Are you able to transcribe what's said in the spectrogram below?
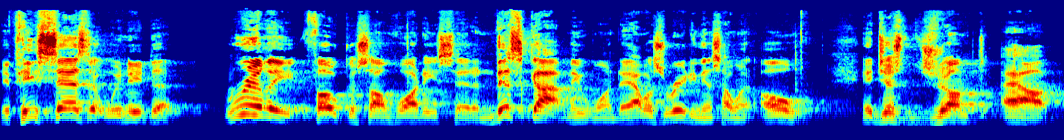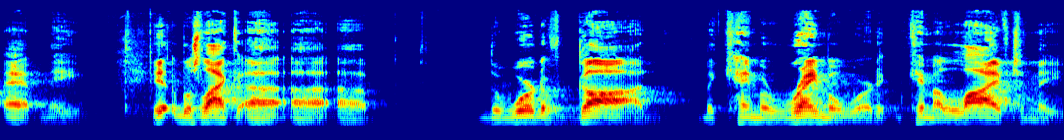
if he says it, we need to really focus on what he said. And this got me one day. I was reading this. I went, oh, it just jumped out at me. It was like a, a, a, the Word of God became a rhema word. It became alive to me.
